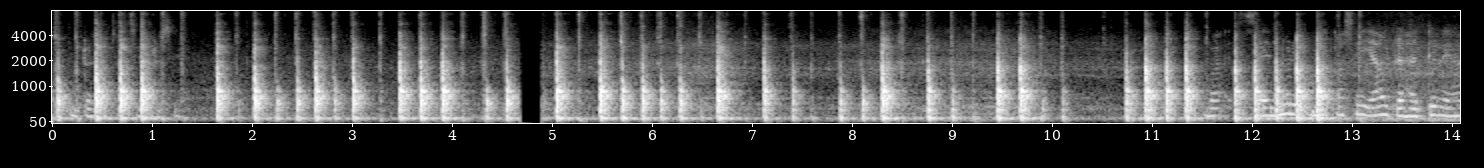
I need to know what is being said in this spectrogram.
Udah dicuci bersih Mbak Zainul makasih ya udah hadir ya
